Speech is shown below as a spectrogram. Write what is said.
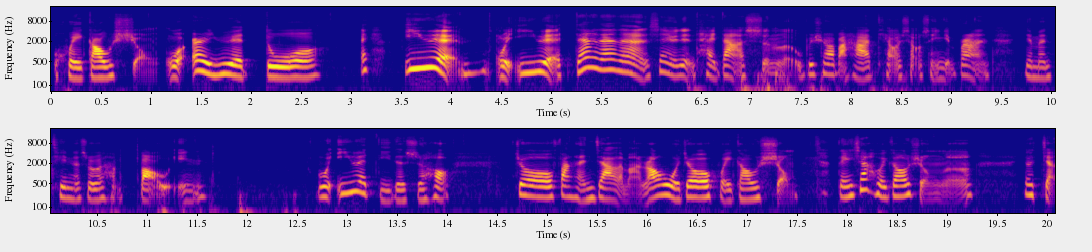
回高雄。我二月多，哎，一月，我一月，等等等等，现在有点太大声了，我必须要把它调小声一点，不然你们听的时候会很爆音。我一月底的时候就放寒假了嘛，然后我就回高雄。等一下回高雄呢，要讲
